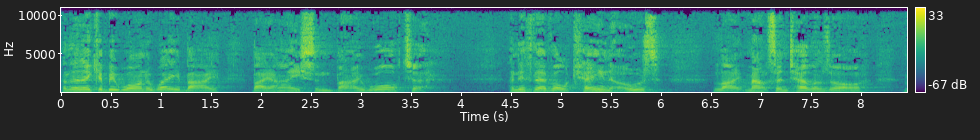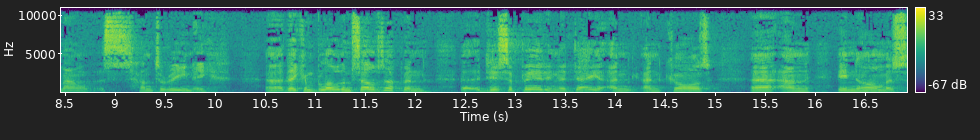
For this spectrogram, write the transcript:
And then they can be worn away by, by ice and by water. And if they're volcanoes, like Mount St. Helens or Mount Santorini, uh, they can blow themselves up and uh, disappear in a day and, and cause uh, an enormous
